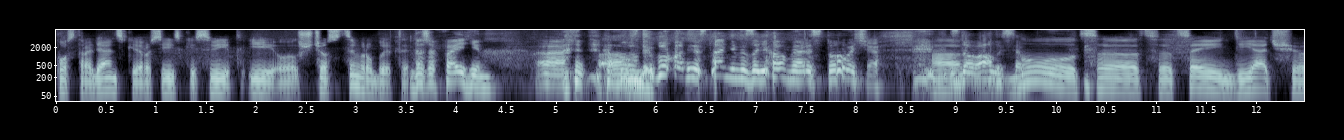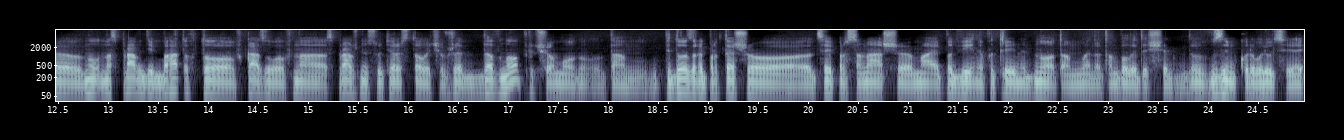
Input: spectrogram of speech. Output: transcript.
пострадянський російський світ, і що з цим робити? Даже Фейгін здивований останніми заявами Арестовича. Здавалося. Ну, це, це цей діяч. е, Ну насправді багато хто вказував на справжню суть Арестовича вже давно. Причому ну там підозри про те, що цей персонаж має подвійне потрійне дно. Там в мене там були де ще взимку революції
